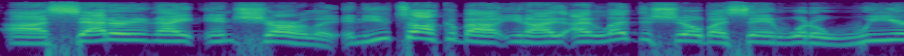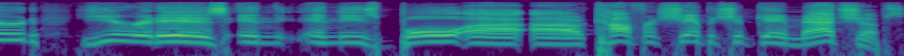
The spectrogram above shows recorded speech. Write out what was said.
Uh, Saturday night in Charlotte. And you talk about, you know, I, I, led the show by saying what a weird year it is in, in these bowl uh, uh, conference championship game matchups.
